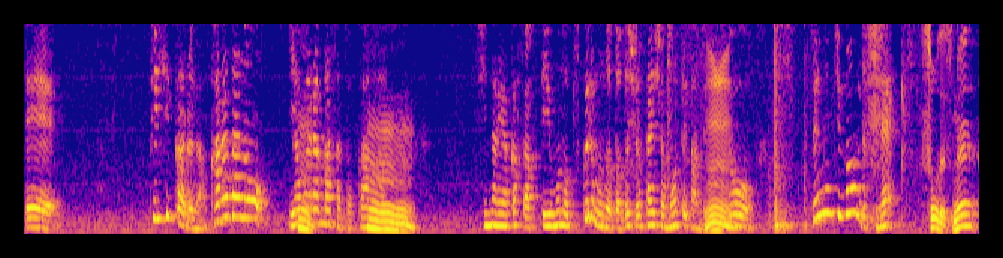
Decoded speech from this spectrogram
てフィジカルな体の柔らかさとか、うんうんうん。しなやかさっていうものを作るものだと私は最初思ってたんですけど、全然違うんですね。そうですね。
